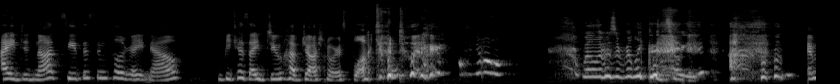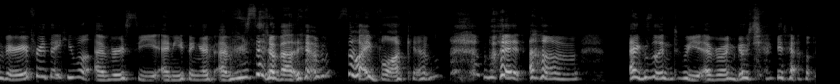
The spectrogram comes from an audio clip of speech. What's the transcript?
I did not see this until right now because I do have Josh Norris blocked on Twitter. Well, it was a really good tweet. I'm very afraid that he will ever see anything I've ever said about him, so I block him. But um excellent tweet. Everyone go check it out.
